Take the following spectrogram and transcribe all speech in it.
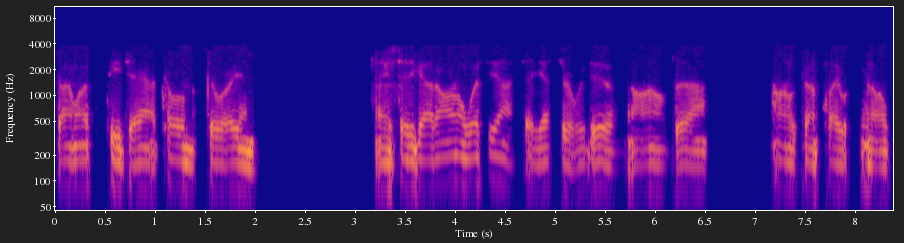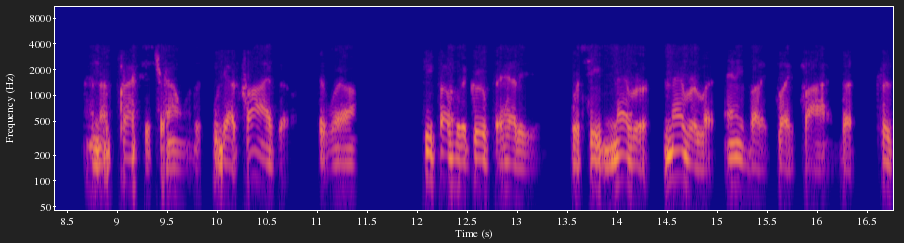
So I went up to PJ and I told him the story and, and he said, you got Arnold with you? I said, yes, sir, we do. Arnold, uh, Arnold's going to play, you know, in the practice round with us. We got five though. I said, well, keep up with the group ahead of you, which he never, never let anybody play five. But because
